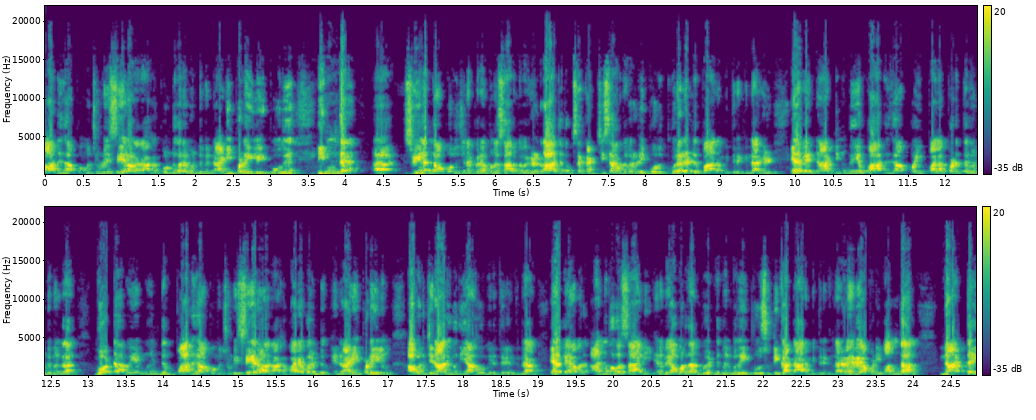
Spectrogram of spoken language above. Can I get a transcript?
பாதுகாப்பு அமைச்சருடைய செயலாளராக கொண்டு வர வேண்டும் என்ற அடிப்படையில் இப்போது இந்த ஸ்ரீலங்கா பொதுஜன பிரமுன சார்ந்தவர்கள் ராஜபக்ச கட்சி சார்ந்தவர்கள் இப்போது குரல் எழுப்ப ஆரம்பித்திருக்கிறார்கள் எனவே நாட்டினுடைய பாதுகாப்பை பலப்படுத்த வேண்டும் என்றால் கோட்டாபய மீண்டும் பாதுகாப்பு அமைச்சருடைய செயலாளராக வர வேண்டும் என்ற அடிப்படையிலும் அவர் ஜனாதிபதியாகவும் இருந்திருக்கிறார் எனவே அவர் அனுபவசாலி எனவே அவர்தான் வேண்டும் என்பதை இப்போது சுட்டிக்காட்ட ஆரம்பித்திருக்கிறார் எனவே அப்படி வந்தால் நாட்டை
